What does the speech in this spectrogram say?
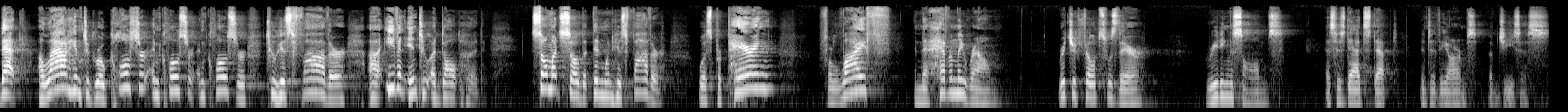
that allowed him to grow closer and closer and closer to his father, uh, even into adulthood. So much so that then, when his father was preparing for life in the heavenly realm, Richard Phillips was there reading the Psalms as his dad stepped into the arms of Jesus.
